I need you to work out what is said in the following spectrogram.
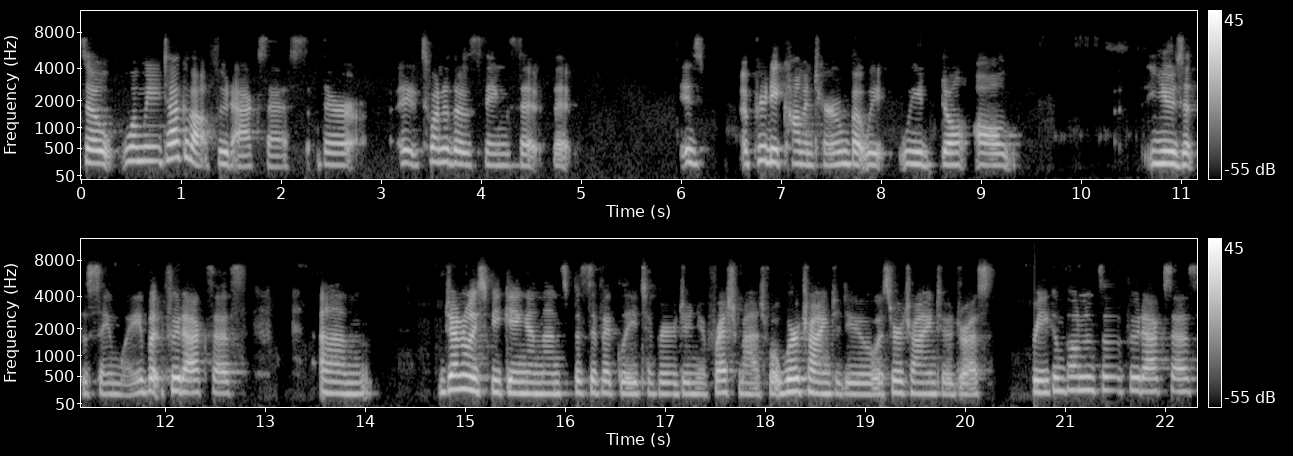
so when we talk about food access, there, it's one of those things that, that is a pretty common term, but we, we don't all use it the same way. But food access, um, generally speaking, and then specifically to Virginia Fresh Match, what we're trying to do is we're trying to address three components of food access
